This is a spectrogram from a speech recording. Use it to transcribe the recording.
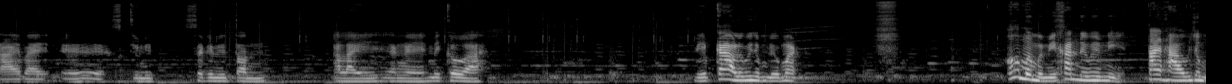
ตายไป เออ สกินิสกินิตอนอะไรยังไงไม่เกลัวเวฟเก้าเลยคุณผู้ชมเร็วมาก อ๋อมันเหมือนมีขั้นด้วยเว้ยนี่ใต้เท้าคุณผู้ชม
